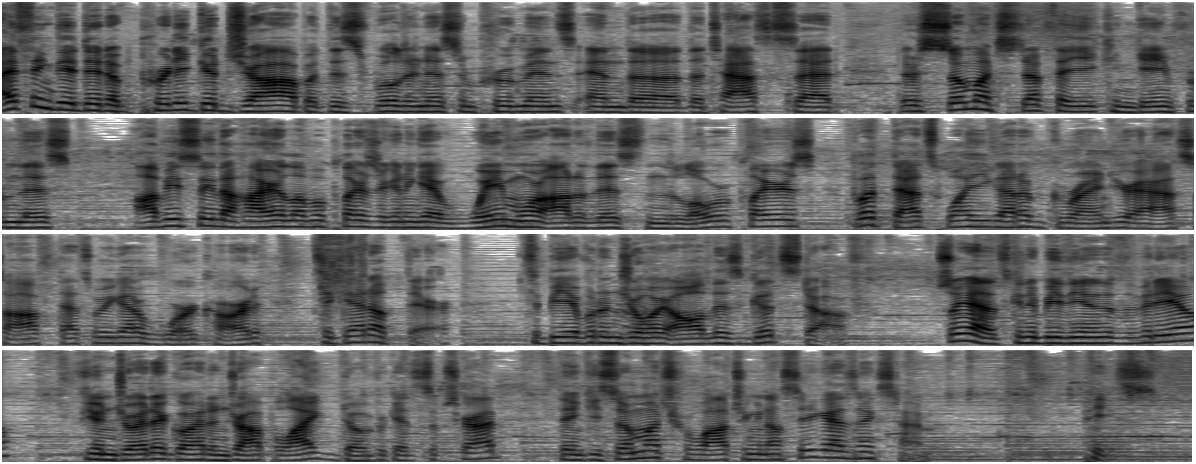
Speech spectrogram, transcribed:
I think they did a pretty good job with this wilderness improvements and the, the task set. There's so much stuff that you can gain from this. Obviously, the higher level players are going to get way more out of this than the lower players, but that's why you got to grind your ass off. That's why you got to work hard to get up there, to be able to enjoy all this good stuff. So yeah, that's going to be the end of the video. If you enjoyed it, go ahead and drop a like. Don't forget to subscribe. Thank you so much for watching, and I'll see you guys next time. Peace.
